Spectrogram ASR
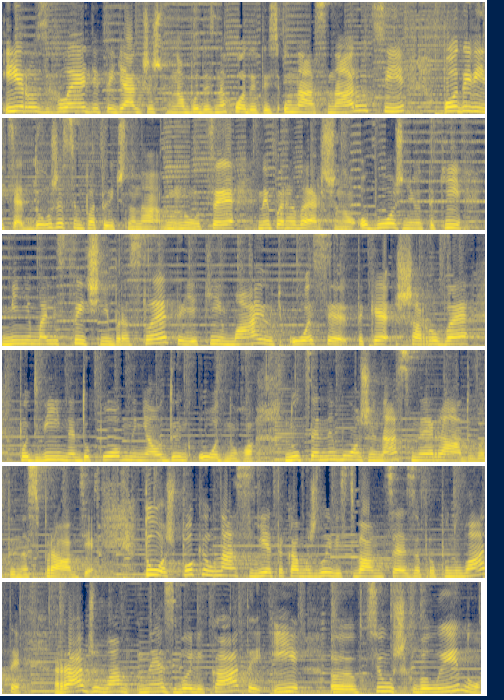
і розгледіти, як же ж вона буде знаходитись у нас на руці. Подивіться, дуже симпатично. На ну це не перевершено. Обожнюю такі мінімалістичні браслети, які мають ось таке шарове подвійне доповнення один одного. Ну це не може нас не радувати насправді. Тож, поки у нас є така можливість вам це запропонувати, раджу вам не зволікати і е, в цю ж хвилину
